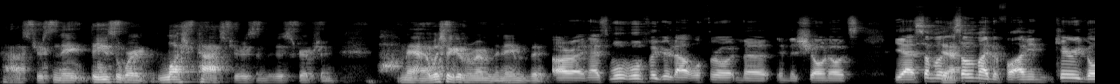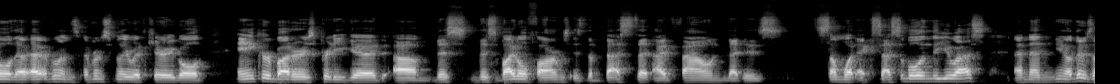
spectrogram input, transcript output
pastures, and they, they use the word lush pastures in the description. Man, I wish I could remember the name of it. All right, nice. We'll, we'll figure it out. We'll throw it in the in the show notes. Yeah, some of yeah. some of my default. I mean, Kerrygold. Everyone's everyone's familiar with Kerrygold. Anchor butter is pretty good. Um, this this Vital Farms is the best that I've found that is somewhat accessible in the U.S. And then you know there's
